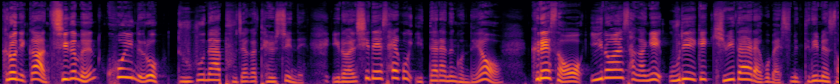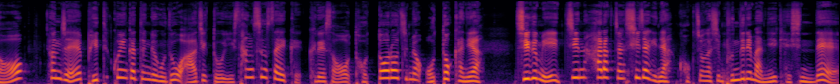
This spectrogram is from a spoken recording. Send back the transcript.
그러니까 지금은 코인으로 누구나 부자가 될 수 있는 이러한 시대에 살고 있다라는 건데요. 그래서 이러한 상황이 우리에게 기회다라고 말씀을 드리면서 현재 비트코인 같은 경우도 아직도 이 상승 사이클 그래서 더 떨어지면 어떡하냐 지금이 찐 하락장 시작이냐 걱정하신 분들이 많이 계시는데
